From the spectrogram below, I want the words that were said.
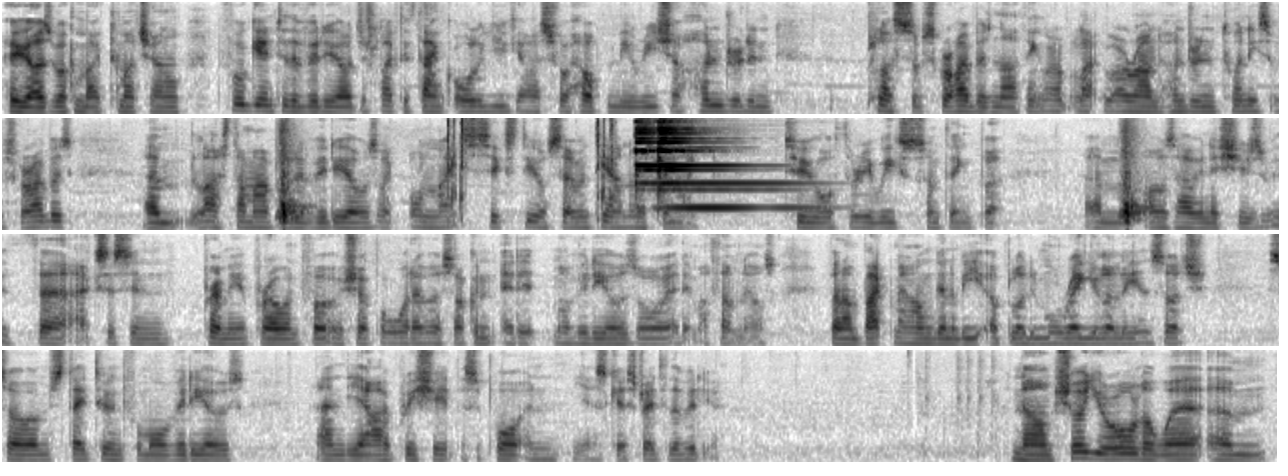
Hey guys, welcome back to my channel. Before we get into the video, I'd just like to thank all of you guys for helping me reach a hundred and plus subscribers now. I think we're up like around 120 subscribers. Um, last time I uploaded a video, I was like on like 60 or 70. I know it's been like two or three weeks or something, but um, I was having issues with uh, accessing Premiere Pro and Photoshop or whatever, so I couldn't edit my videos or edit my thumbnails. But I'm back now. I'm going to be uploading more regularly and such. So um, stay tuned for more videos. And yeah, I appreciate the support. And let's get straight to the video. Now, I'm sure you're all aware um,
